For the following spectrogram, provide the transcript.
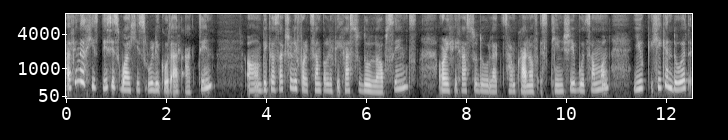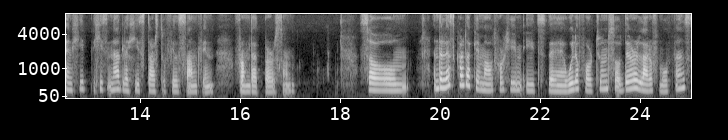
i think that he's this is why he's really good at acting um, because actually for example if he has to do love scenes or if he has to do like some kind of skinship with someone you he can do it and he he's not like he starts to feel something from that person. So and the last card that came out for him is the wheel of fortune. So there are a lot of movements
